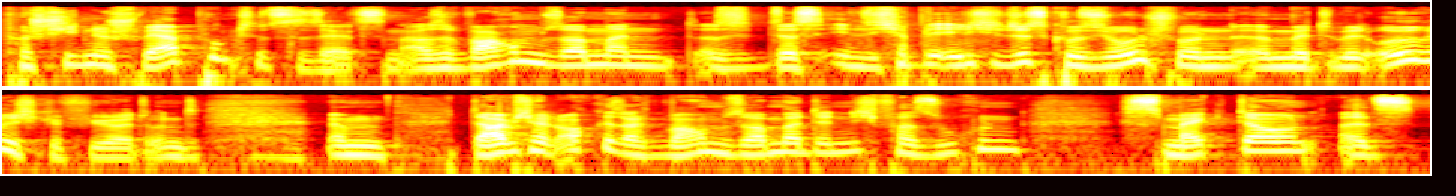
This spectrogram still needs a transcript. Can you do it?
verschiedene Schwerpunkte zu setzen. Also warum soll man, also das, ich habe eine ähnliche Diskussion schon äh, mit, mit Ulrich geführt und ähm, da habe ich halt auch gesagt, warum soll man denn nicht versuchen, SmackDown als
